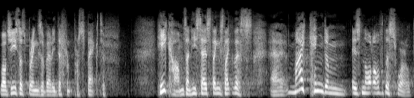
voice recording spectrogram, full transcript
Well, Jesus brings a very different perspective. He comes and he says things like this, uh, my kingdom is not of this world.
